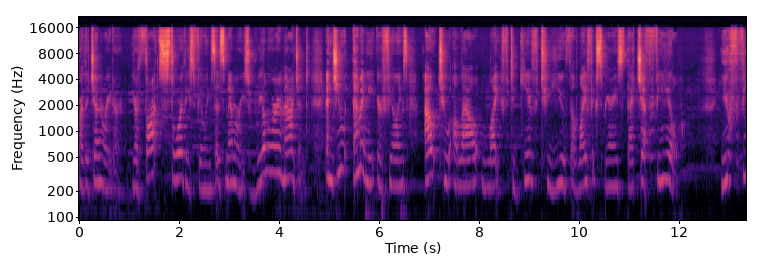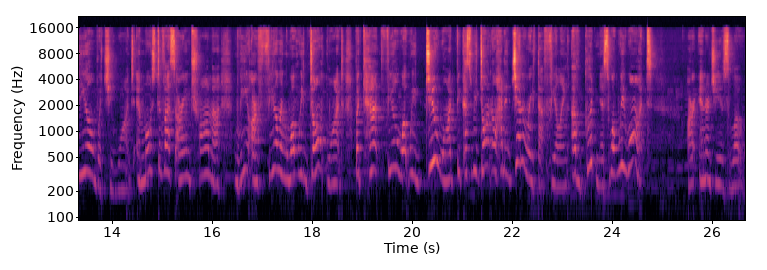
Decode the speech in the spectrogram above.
are the generator. Your thoughts store these feelings as memories, real or imagined, and you emanate your feelings out to allow life to give to you the life experience that you feel. You feel what you want, and most of us are in trauma. We are feeling what we don't want, but can't feel what we do want because we don't know how to generate that feeling of goodness, what we want. Our energy is low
